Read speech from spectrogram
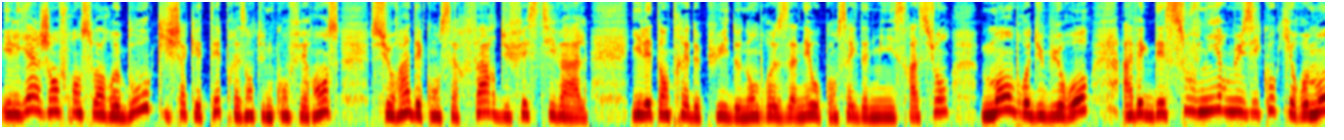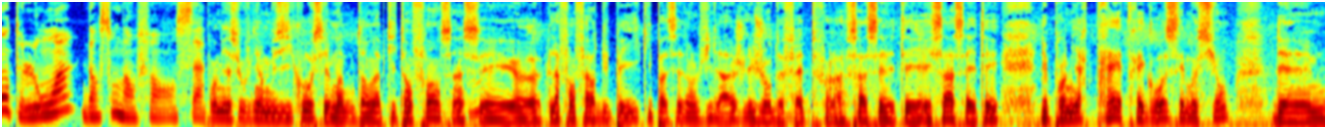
il y a Jean-François Rebout qui chaque été présente une conférence sur un des concerts phares du festival. Il est entré depuis de nombreuses années au conseil d'administration, membre du bureau, avec des souvenirs musicaux qui remontent loin dans son enfance. Premiers souvenirs musicaux, c'est dans ma petite enfance. Hein, c'est euh, la fanfare du pays qui passait dans le village les jours de fête. Voilà, ça, ça a été, et ça, ça a été les premières très très grosses émotions d'un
